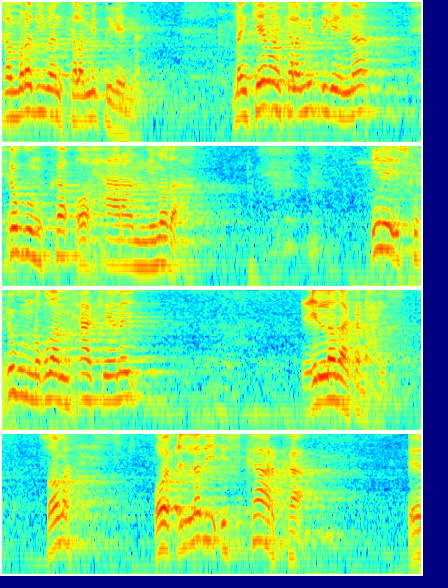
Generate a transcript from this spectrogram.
khamradii baan kala mid dhigaynaa. Dhankee baan kala mid dhigaynaa? Xugumka oo xaaraamnimada ah. Inay isku xugum noqdaan maxaa keenay? Cilladaa ka dhaxaysa. Soo ma? Oo cilladii iskaarka ee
